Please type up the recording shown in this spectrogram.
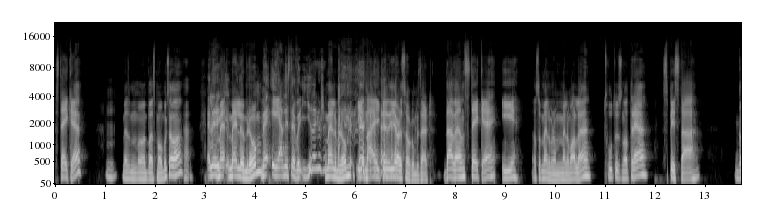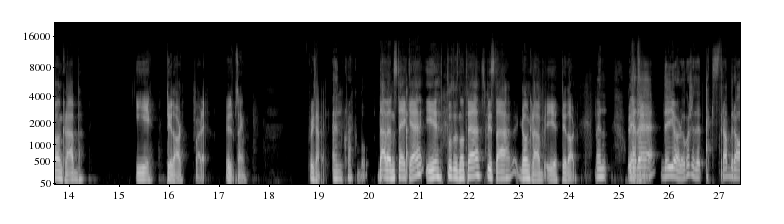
Steike, Mm. med bare små bokstaver. Ja. eller Me mellomrom. med én istedenfor i der, kanskje? Mellomrom i Nei, ikke gjør det så komplisert. Dæven, steike i Altså mellomrom mellom alle. 2003 spiste jeg gangklæb i Tydal. Ferdig. Utropstegn. For eksempel. Uncrackable. Dæven steike, i 2003 spiste jeg gangklæb i Tydal. Men er det, det gjør det jo kanskje til et ekstra bra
